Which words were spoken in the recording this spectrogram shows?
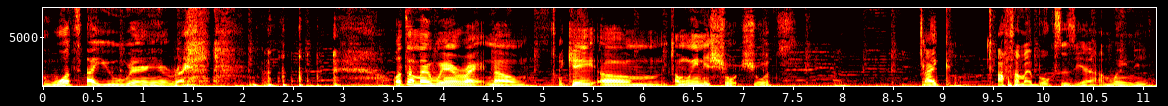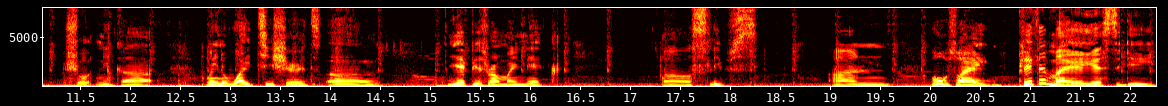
what are you wearing right what am i wearing right now? Okay um i'm wearing a short shorts. Like after my boxes yeah i'm wearing a short knicker wearing a white t-shirt uh earpiece around my neck uh and oh so i plaited my hair yesterday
